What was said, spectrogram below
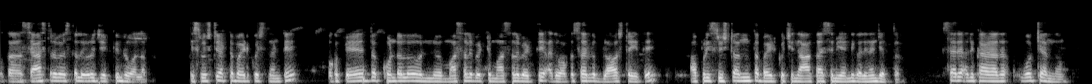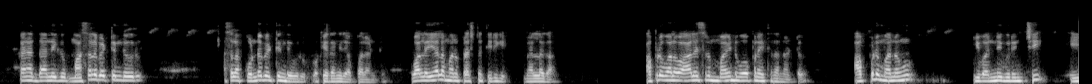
ఒక శాస్త్రవేత్తలు ఎవరో చెప్పిండ్రు వాళ్ళ. ఈ సృష్టి ఎట్ట బయటకు వచ్చిందంటే ఒక పెద్ద కొండలో మసలు పెట్టి మసలు పెడితే అది ఒకసారిగా బ్లాస్ట్ అయితే అప్పుడు ఈ సృష్టి అంతా బయటకు వచ్చింది. ఆకాశం ఇవన్నీ కలిగిందని చెప్తారు. సరే అది ఓకే అందాం. కానీ దానికి మసలు పెట్టింది ఎవరు? అసలు కొండ పెట్టింది ఎవరు? ఒక విధంగా చెప్పాలంటే. వాళ్ళు వేయాలి మన ప్రశ్న తిరిగి మెల్లగా. అప్పుడు వాళ్ళ ఆలోచన మైండ్ ఓపెన్ అవుతుంది అన్నట్టు. అప్పుడు మనం ఇవన్నీ గురించి ఈ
